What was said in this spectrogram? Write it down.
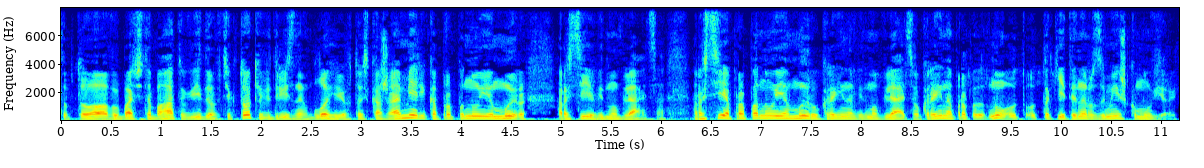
Тобто, ви бачите багато відео в Тіктокі від різних блогерів. Хтось каже, Америка пропонує мир, Росія відмовляється. Росія пропонує мир, Україна відмовляється. Україна пропонує. Ну, от, от такі, ти не розумієш, кому вірить.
